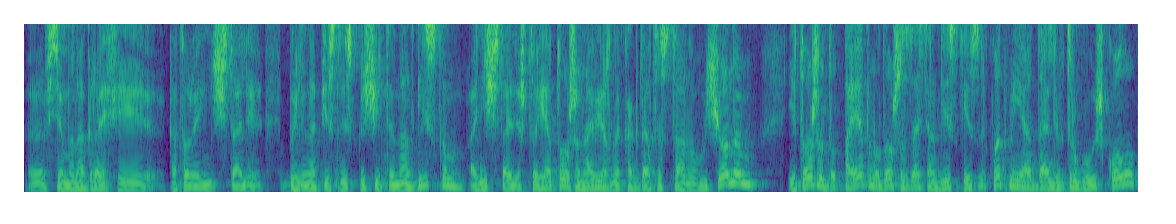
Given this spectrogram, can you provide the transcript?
э, все монографии, которые они читали, были написаны исключительно на английском, они считали, что я тоже, наверное, когда-то стану ученым, и тоже поэтому должен знать английский язык. Вот меня отдали в другую школу.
